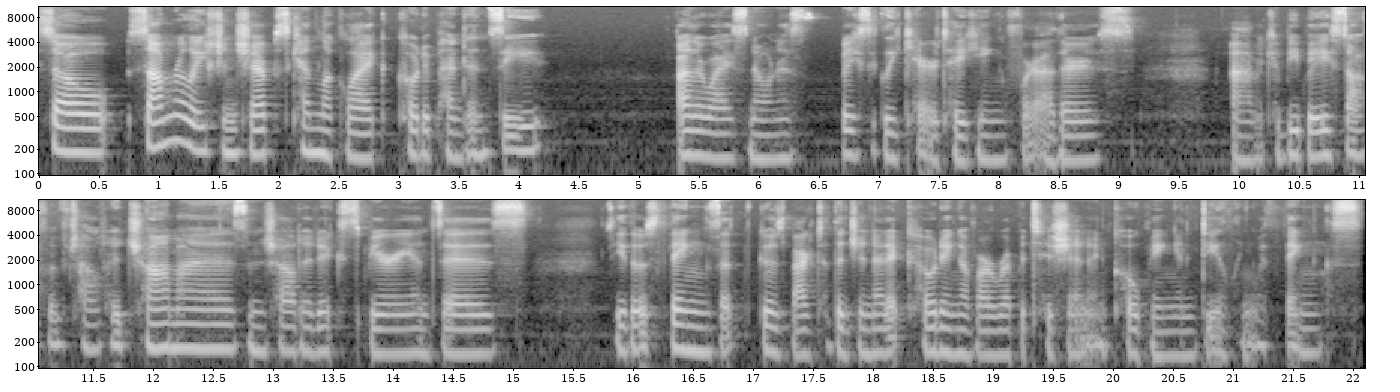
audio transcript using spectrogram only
So, some relationships can look like codependency, otherwise known as basically caretaking for others. Um, it could be based off of childhood traumas and childhood experiences see those things that goes back to the genetic coding of our repetition and coping and dealing with things.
